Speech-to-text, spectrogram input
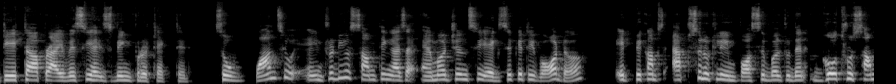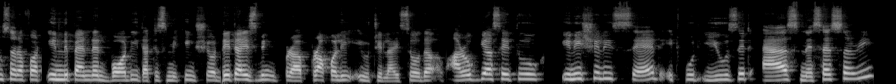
data privacy is being protected. So once you introduce something as an emergency executive order, it becomes absolutely impossible to then go through some sort of an independent body that is making sure data is being pr- properly utilized. So the Aarogya Setu initially said it would use it as necessary,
